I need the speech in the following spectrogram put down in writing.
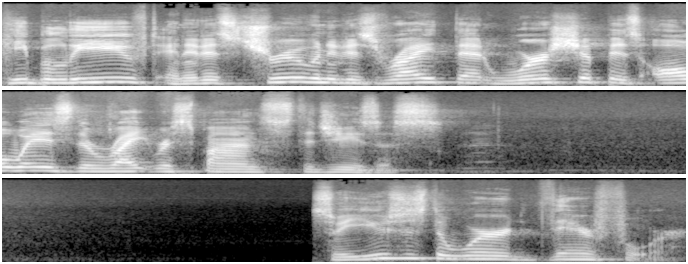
He believed, and it is true and it is right, that worship is always the right response to Jesus. So he uses the word therefore.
